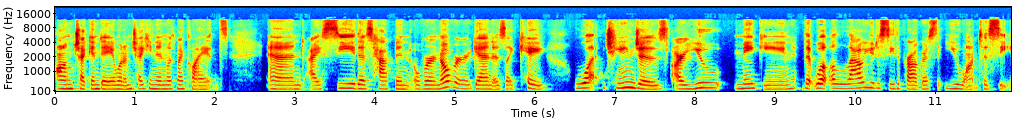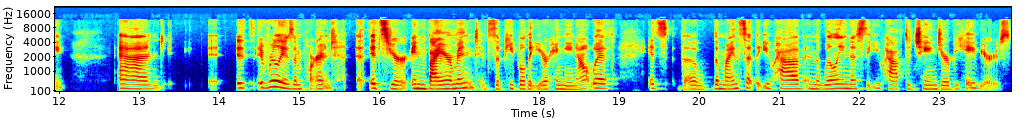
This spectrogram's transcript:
on check in day when I'm checking in with my clients. And I see this happen over and over again is like, hey, what changes are you making that will allow you to see the progress that you want to see? And it, it, it really is important. It's your environment, it's the people that you're hanging out with, it's the the mindset that you have and the willingness that you have to change your behaviors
